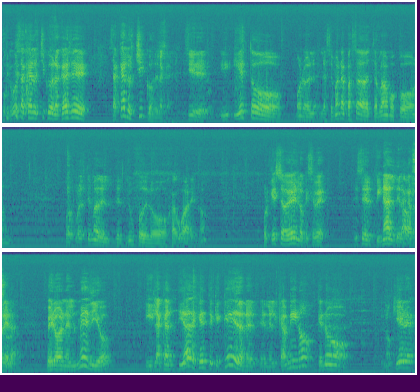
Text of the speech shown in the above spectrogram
porque vos sacás a los chicos de la calle, sacás a los chicos de la calle. Es decir, eh, y, y esto, bueno, la, la semana pasada charlábamos con, por, por el tema del, del triunfo de los jaguares, ¿no? Porque eso es lo que se ve, ese es el final de la carrera. Pero en el medio, y la cantidad de gente que queda en el, en el camino, que no, no quiere,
